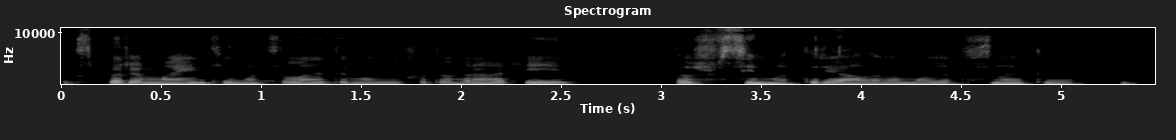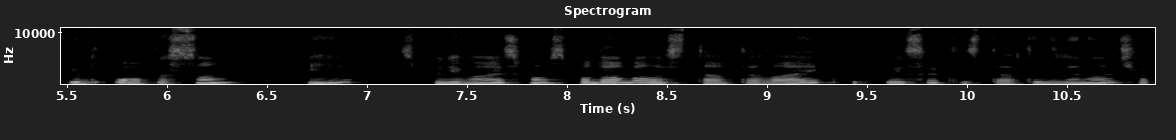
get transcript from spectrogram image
експериментів. Надсилайте мені фотографії. Тож всі матеріали ви можете знайти під описом. І сподіваюсь, вам сподобалось. Ставте лайк, підписуйтесь, ставте дзвіночок.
